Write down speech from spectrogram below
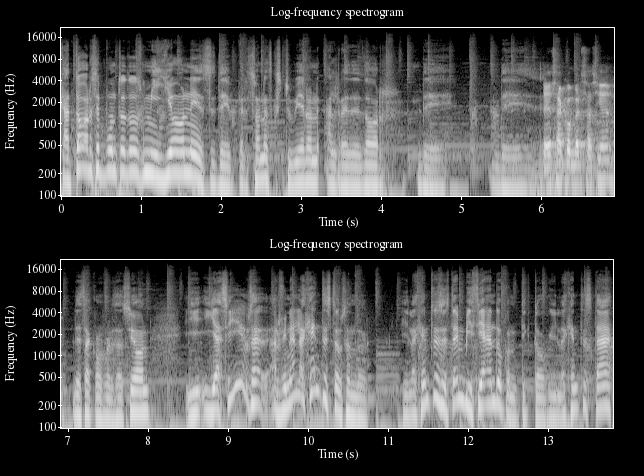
14.2 millones de personas que estuvieron alrededor de. de De esa conversación. de esa conversación. Y, y así, o sea, al final la gente está usando. Y la gente se está enviciando con TikTok. Y la gente está.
